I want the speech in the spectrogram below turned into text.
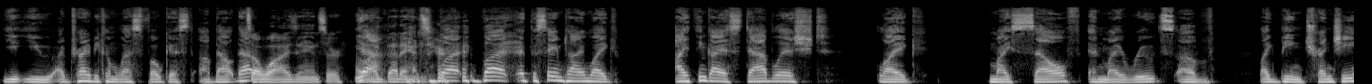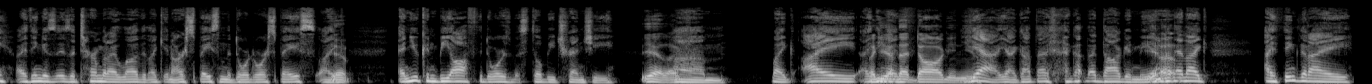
you, you, I'm trying to become less focused about that. That's a wise answer. I Yeah. like that answer. but but at the same time, like I think I established like myself and my roots of like being trenchy. I think is is a term that I love. Like in our space, in the door door space, like, Yep. and you can be off the doors but still be trenchy. yeah, like, um, like I, I like you have I've- that dog in you. yeah, yeah, I got that. I got that dog in me, and, and like, I think that I,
